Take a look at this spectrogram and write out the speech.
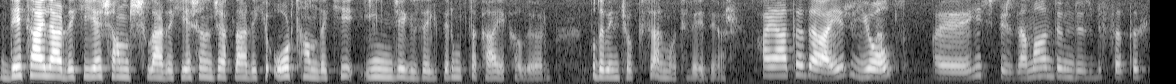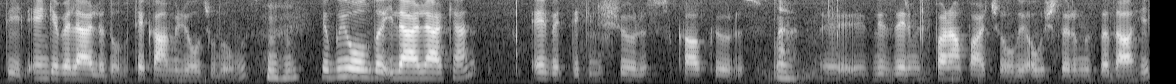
detaylardaki, yaşanmışlıklardaki, yaşanacaklardaki, ortamdaki ince güzellikleri mutlaka yakalıyorum. Bu da beni çok güzel motive ediyor. Hayata dair yol e, hiçbir zaman dümdüz bir satıh değil. Engebelerle dolu tekamül yolculuğumuz. Ve bu yolda ilerlerken elbette ki düşüyoruz, kalkıyoruz. Evet. E, dizlerimiz paramparça oluyor, avuçlarımız da dahil.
